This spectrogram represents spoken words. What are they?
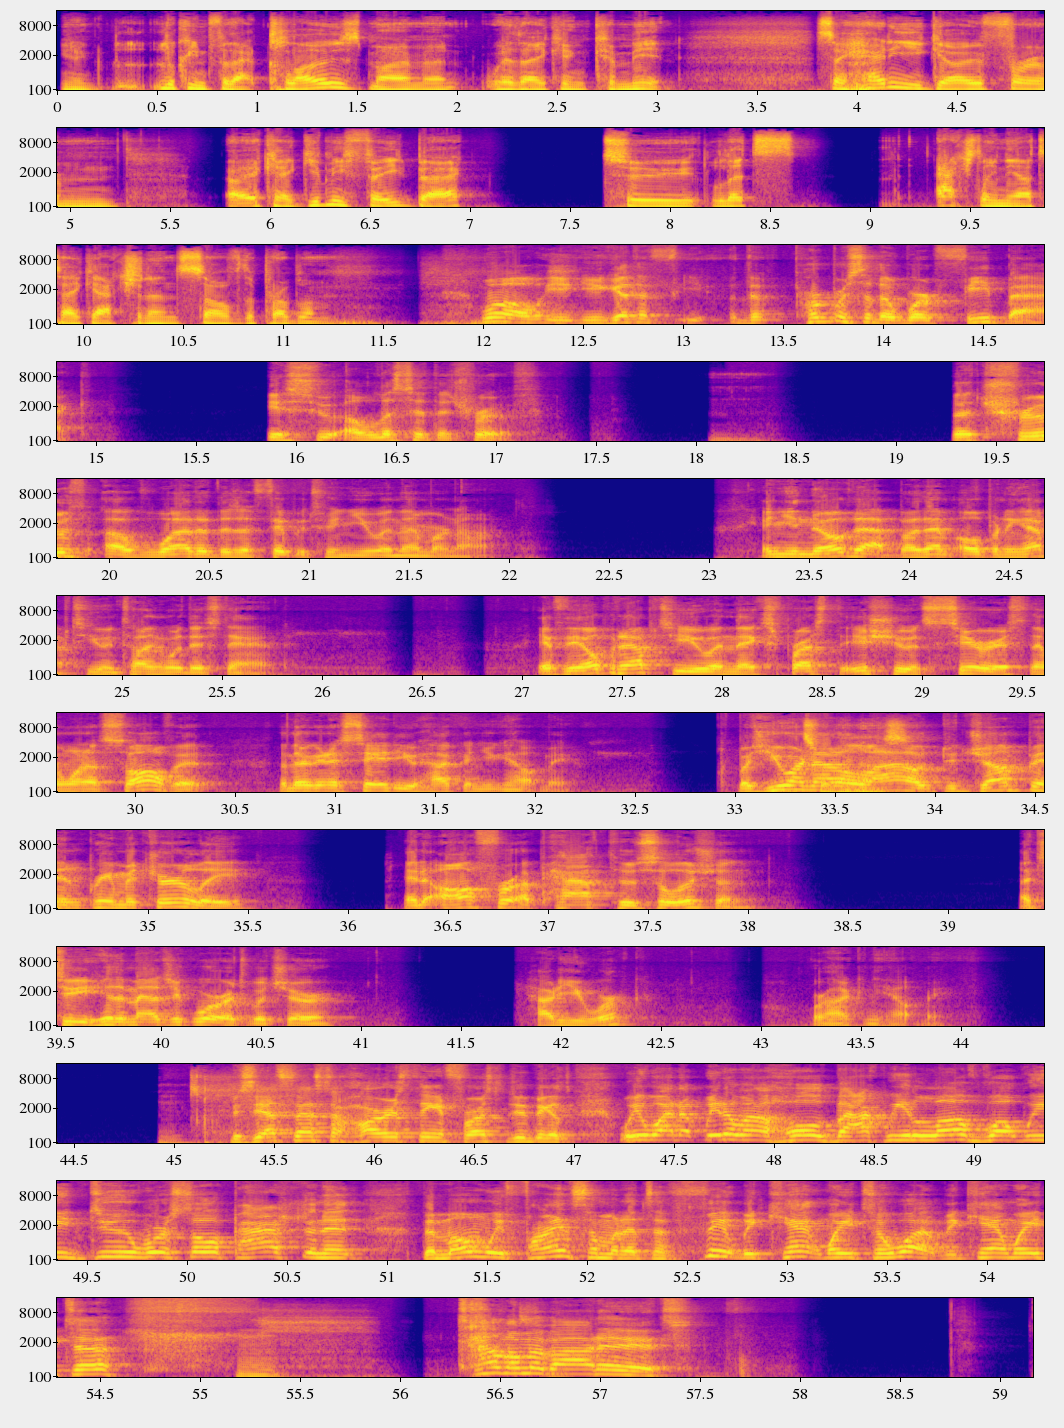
you know looking for that close moment where they can commit. So how do you go from okay, give me feedback to let's actually now take action and solve the problem? Well, you, you get the the purpose of the word feedback is to elicit the truth. Mm. The truth of whether there's a fit between you and them or not. And you know that by them opening up to you and telling you where they stand. If they open up to you and they express the issue, it's serious, and they want to solve it, then they're going to say to you, How can you help me? But you That's are not allowed to jump in prematurely and offer a path to a solution until you hear the magic words, which are, How do you work? Or how can you help me? Because that's that's the hardest thing for us to do because we want to, we don't want to hold back. We love what we do. We're so passionate. The moment we find someone that's a fit, we can't wait to what? We can't wait to hmm. tell them about it.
